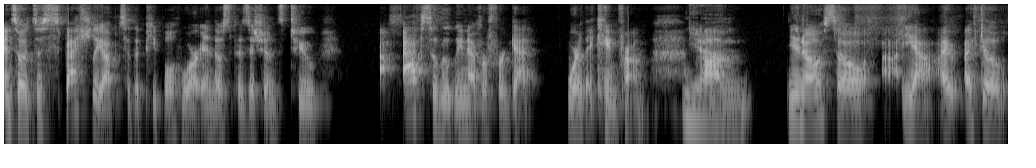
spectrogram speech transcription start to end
And so it's especially up to the people who are in those positions to absolutely never forget where they came from. Yeah. Um, you know, so uh, yeah, I, I feel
